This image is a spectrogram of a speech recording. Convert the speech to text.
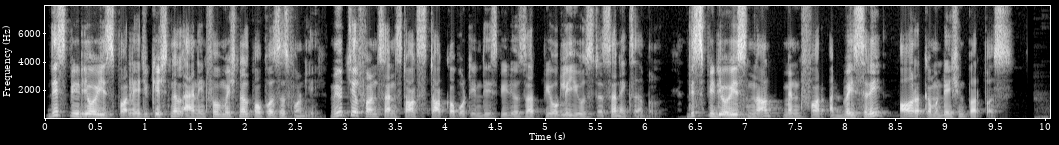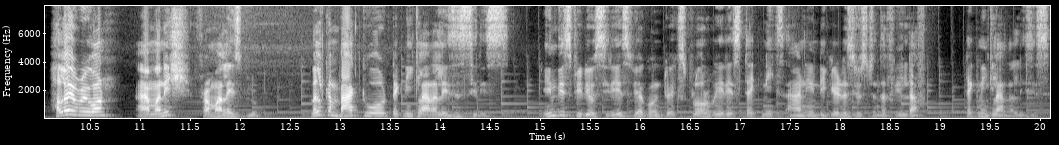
This video is for educational and informational purposes only. Mutual funds and stocks talked about in these videos are purely used as an example. This video is not meant for advisory or recommendation purpose. Hello everyone, I am Anish from Alice Blue. Welcome back to our technical analysis series. In this video series, we are going to explore various techniques and indicators used in the field of technical analysis.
